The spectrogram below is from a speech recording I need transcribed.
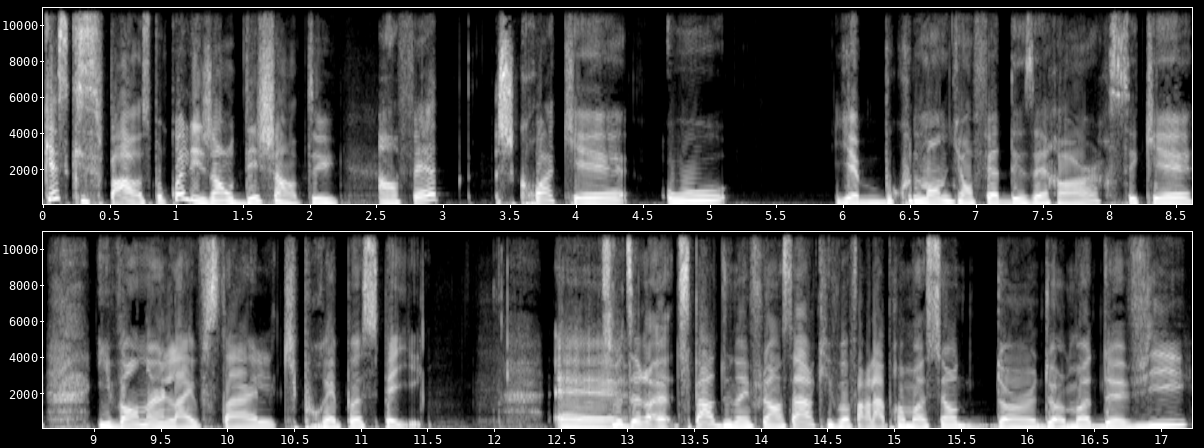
qu'est-ce qui se passe? Pourquoi les gens ont déchanté? En fait, je crois que où il y a beaucoup de monde qui ont fait des erreurs, c'est que ils vendent un lifestyle qui pourrait pas se payer. Euh, Tu veux dire, tu parles d'une influenceur qui va faire la promotion d'un mode de vie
